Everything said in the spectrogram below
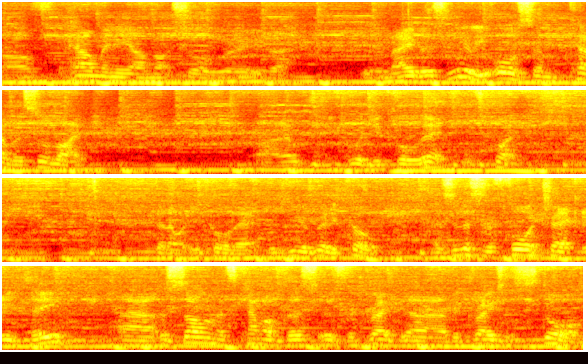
of how many I'm not sure were ever, ever made. But it's really awesome cover. Sort of like, I what do you call that? It's quite, don't know what you call that. But it's really cool. And so this is a four track EP. Uh, the song that's come off this is the great, uh, the greatest storm.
